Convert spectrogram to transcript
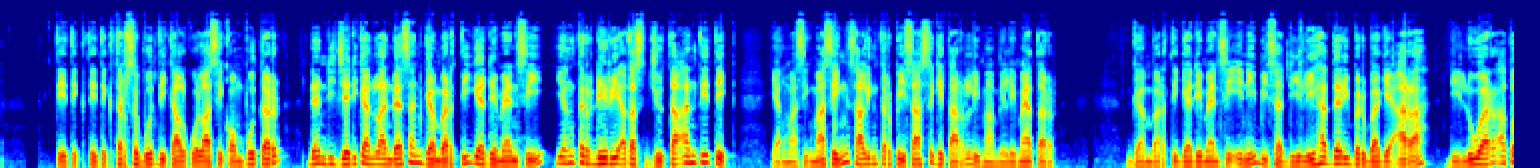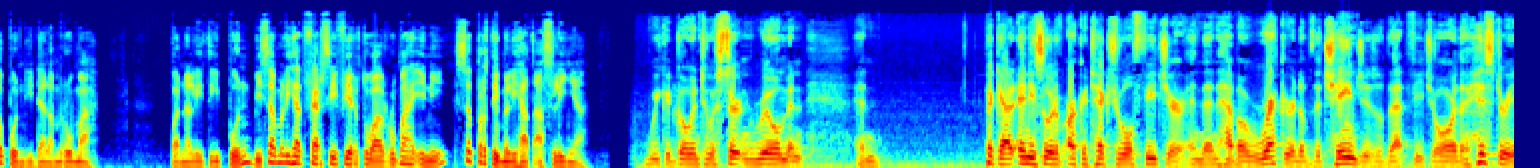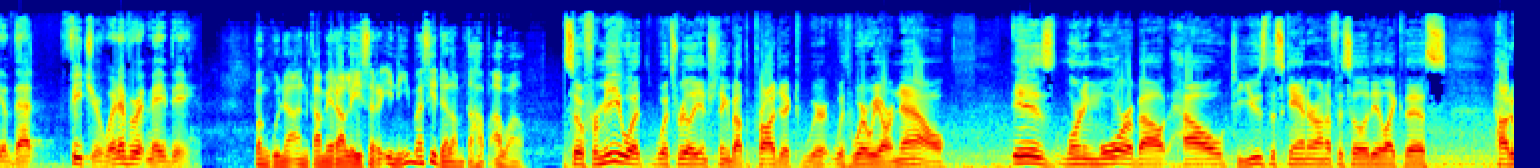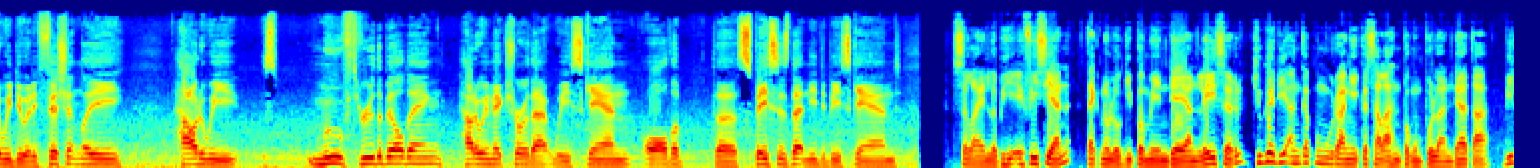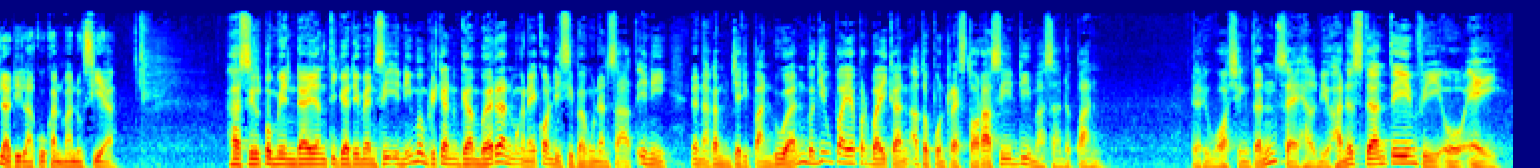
Titik-titik tersebut dikalkulasi komputer dan dijadikan landasan gambar tiga dimensi yang terdiri atas jutaan titik yang masing-masing saling terpisah sekitar 5 mm. Gambar tiga dimensi ini bisa dilihat dari berbagai arah, di luar ataupun di dalam rumah. Peneliti pun bisa melihat versi virtual rumah ini seperti melihat aslinya. We could go into a certain room and and pick out any sort of architectural feature and then have a record of the changes of that feature or the history of that feature, whatever it may be. Penggunaan kamera laser ini masih dalam tahap awal. So for me, what, what's really interesting about the project where, with where we are now is learning more about how to use the scanner on a facility like this. How do we do it efficiently? How do we move through the building? How do we make sure that we scan all the, the spaces that need to be scanned? Selain lebih efisien, teknologi pemindaian laser juga dianggap mengurangi kesalahan pengumpulan data bila dilakukan manusia. Hasil pemindaian tiga dimensi ini memberikan gambaran mengenai kondisi bangunan saat ini dan akan menjadi panduan bagi upaya perbaikan ataupun restorasi di masa depan. Dari Washington, saya Helmi Yohanes dan tim VOA.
